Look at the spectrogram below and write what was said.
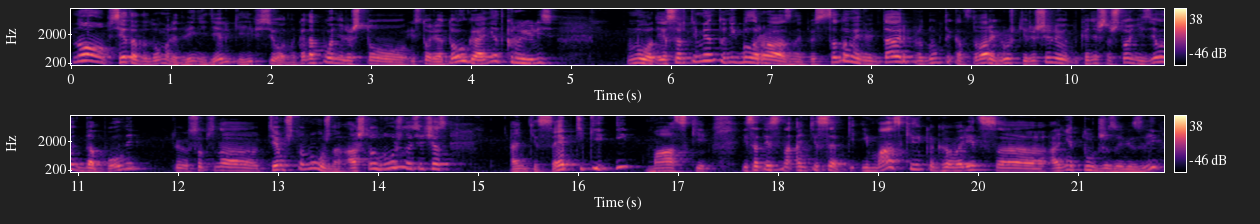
Но все тогда думали две недельки и все. Но когда поняли, что история долгая, они открылись. Ну вот, и ассортимент у них был разный. То есть садовый инвентарь, продукты, констовары, игрушки. Решили, конечно, что они сделать? Дополнить, собственно, тем, что нужно. А что нужно сейчас? антисептики и маски. И, соответственно, антисептики и маски, как говорится, они тут же завезли.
